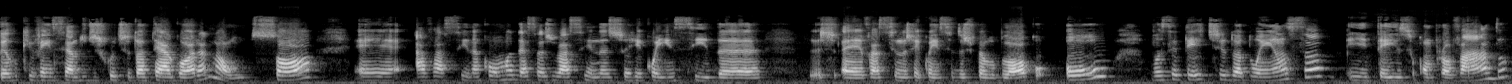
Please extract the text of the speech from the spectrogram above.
pelo que vem sendo discutido até agora, não. Só é, a vacina, como uma dessas vacinas reconhecida, é, vacinas reconhecidas pelo bloco, ou você ter tido a doença e ter isso comprovado,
